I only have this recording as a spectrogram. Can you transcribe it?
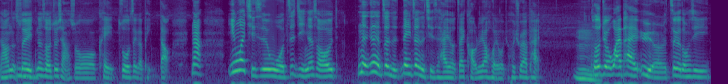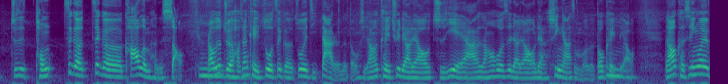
然后呢，所以那时候就想说可以做这个频道。那因为其实我自己那时候那那阵子那一阵子其实还有在考虑要回回去外派，嗯所以我觉得外派育儿这个东西，就是同这个这个 column 很少，然后我就觉得好像可以做这个做一集大人的东西，然后可以去聊聊职业啊，然后或者是聊聊两性啊什么的都可以聊。然后可是因为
